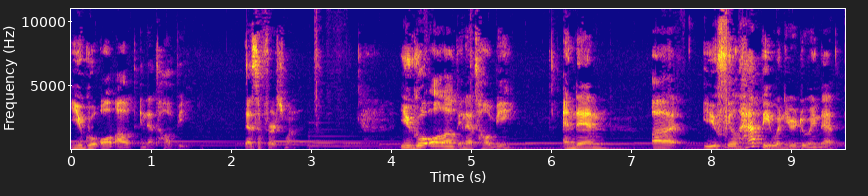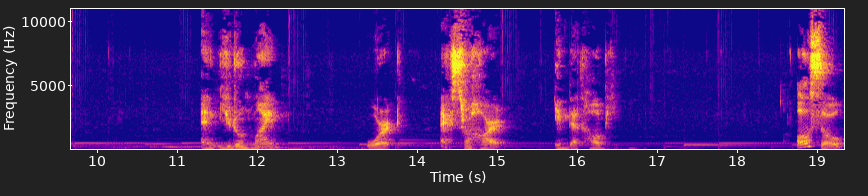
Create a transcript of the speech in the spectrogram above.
you go all out in that hobby. That's the first one. You go all out in that hobby, and then uh, you feel happy when you're doing that, and you don't mind work extra hard in that hobby. Also,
